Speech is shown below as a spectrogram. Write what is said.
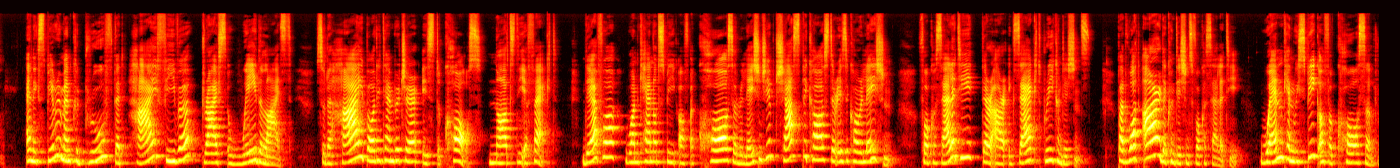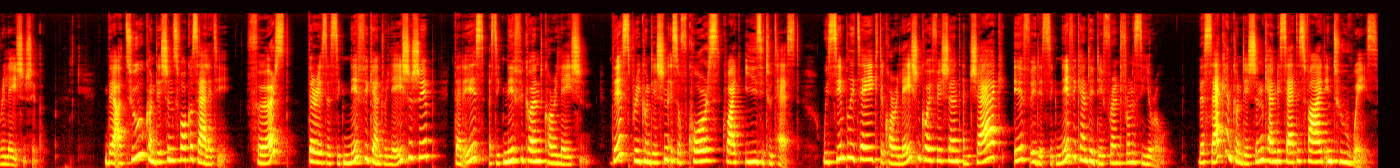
An experiment could prove that high fever drives away the lice. So the high body temperature is the cause, not the effect. Therefore, one cannot speak of a causal relationship just because there is a correlation. For causality, there are exact preconditions. But what are the conditions for causality? When can we speak of a causal relationship? There are two conditions for causality. First, there is a significant relationship that is a significant correlation. This precondition is of course quite easy to test. We simply take the correlation coefficient and check if it is significantly different from zero. The second condition can be satisfied in two ways.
